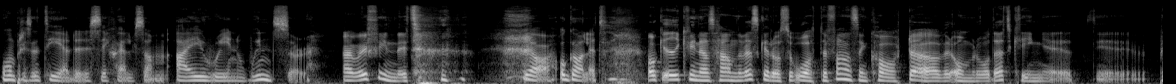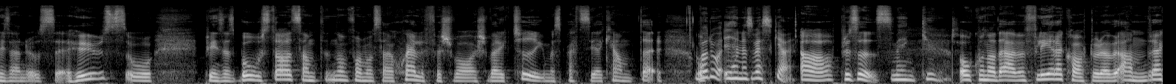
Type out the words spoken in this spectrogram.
och hon presenterade sig själv som Irene Windsor. Ja, det var ju fyndigt. Ja, och galet. Och i kvinnans handväska då så återfanns en karta över området kring eh, prins Andrews eh, hus och prinsens bostad samt någon form av så här självförsvarsverktyg med spetsiga kanter. Vadå, i hennes väska? Ja, precis. Men gud. Och hon hade även flera kartor över andra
